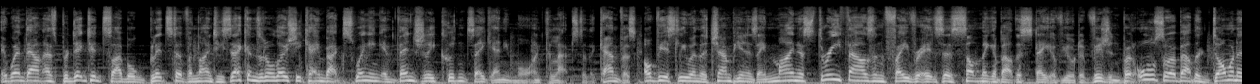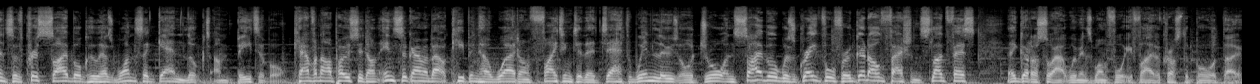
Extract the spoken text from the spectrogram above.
It went down as predicted, Cyborg blitzed her for 90 seconds, and although she came back swinging, eventually couldn't take any more and collapsed to the canvas. Obviously, when the champion is a minus 3,000 favorite, it says something about the state of your division, but also about the dominance of Cris Cyborg, who has once again looked unbeatable. Kavanagh posted on Instagram about keeping her word on fighting to the death, win, lose, or draw, and Cyborg was grateful for a good old fashioned slugfest. They gotta sort out women's 145 across the board though.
